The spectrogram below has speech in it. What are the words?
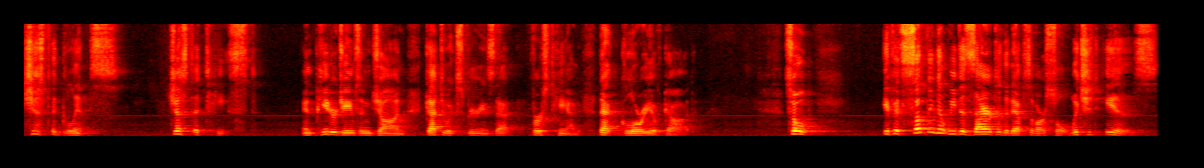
just a glimpse, just a taste. And Peter, James, and John got to experience that firsthand, that glory of God. So, if it's something that we desire to the depths of our soul, which it is,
